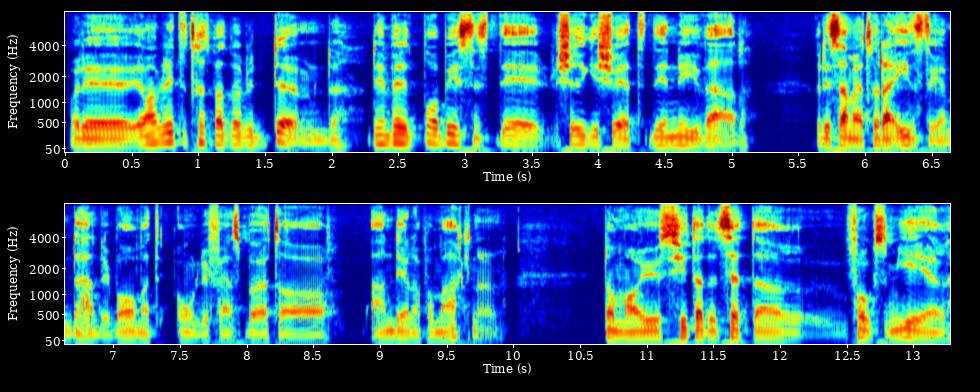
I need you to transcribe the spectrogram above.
Och det, ja, man blir lite trött på att man blir dömd. Det är en väldigt bra business. Det är 2021, det är en ny värld. Och det är samma, jag tror det här Instagram, det handlar ju bara om att Onlyfans börjar ta andelar på marknaden. De har ju hittat ett sätt där folk som ger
